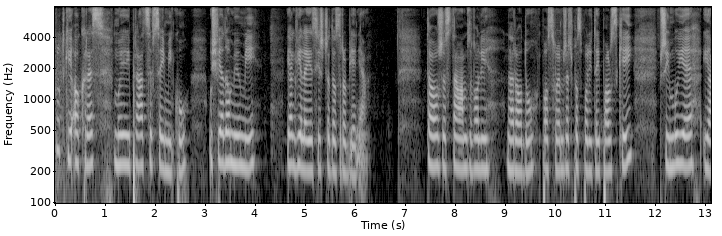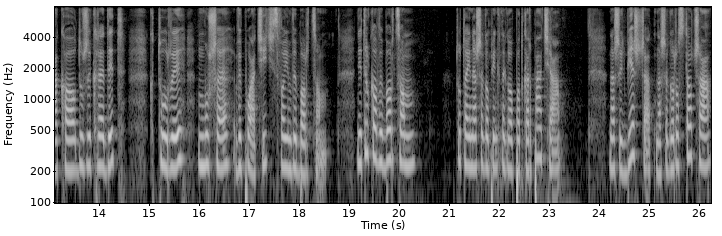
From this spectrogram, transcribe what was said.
Krótki okres mojej pracy w Sejmiku uświadomił mi, jak wiele jest jeszcze do zrobienia. To, że stałam z woli narodu posłem Rzeczpospolitej Polskiej, przyjmuję jako duży kredyt, który muszę wypłacić swoim wyborcom. Nie tylko wyborcom tutaj naszego pięknego Podkarpacia, naszych Bieszczad, naszego Roztocza,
